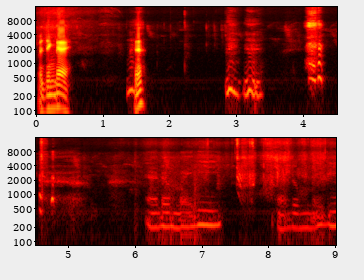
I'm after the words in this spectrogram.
มันยังได้ฮะอารมณ์ไม่ดีอารมณ์ไม่ดี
